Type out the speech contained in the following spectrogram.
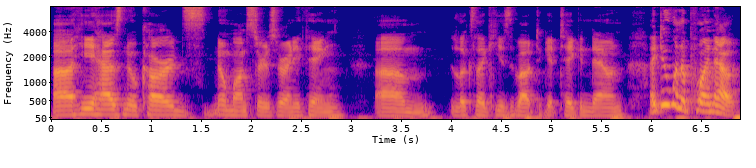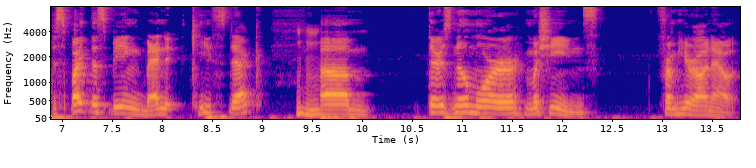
Uh, he has no cards, no monsters or anything. Um, it looks like he's about to get taken down. I do want to point out, despite this being Bandit Keith's deck, um, there's no more machines from here on out.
